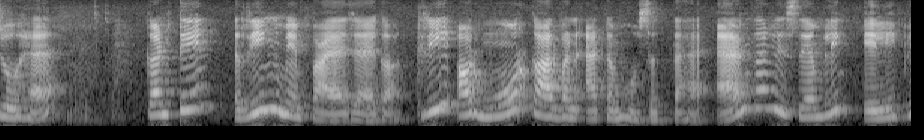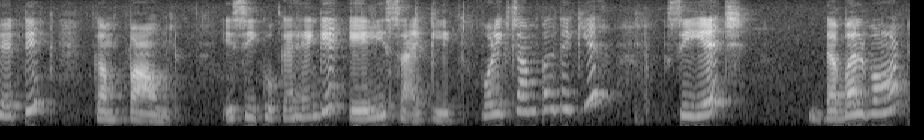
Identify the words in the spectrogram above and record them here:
जो है कंटेन रिंग में पाया जाएगा। थ्री और मोर कार्बन एटम हो सकता है and the resembling aliphatic compound इसी को कहेंगे एलिसाइक्लिक। फॉर एग्ज़ाम्पल देखिए C H double bond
